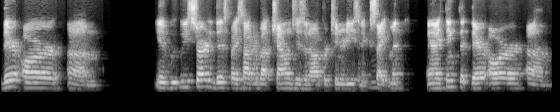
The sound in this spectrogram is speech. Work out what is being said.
there are um, you know we started this by talking about challenges and opportunities and excitement And I think that there are um,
